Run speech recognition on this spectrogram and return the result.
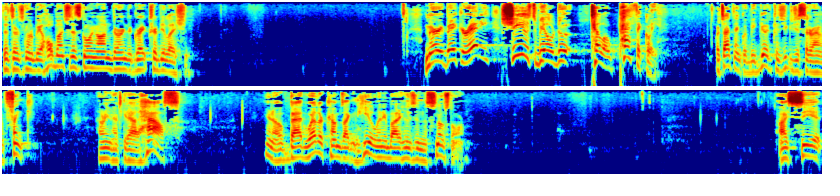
that there's going to be a whole bunch of this going on during the Great Tribulation. Mary Baker Eddy, she used to be able to do it telepathically, which I think would be good because you could just sit around and think. I don't even have to get out of the house. You know, bad weather comes, I can heal anybody who's in the snowstorm. I see it,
